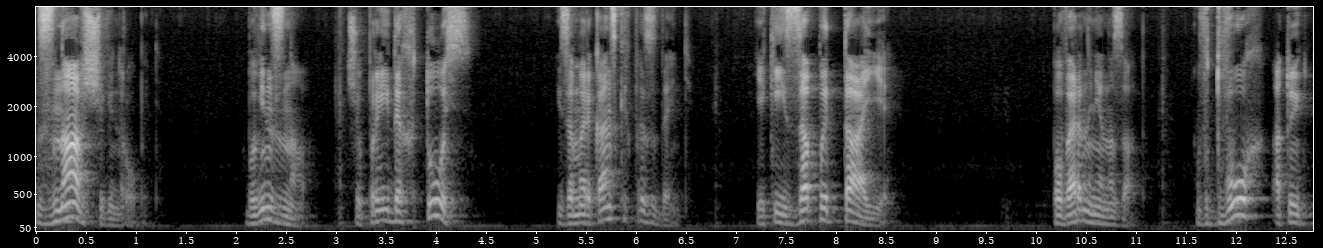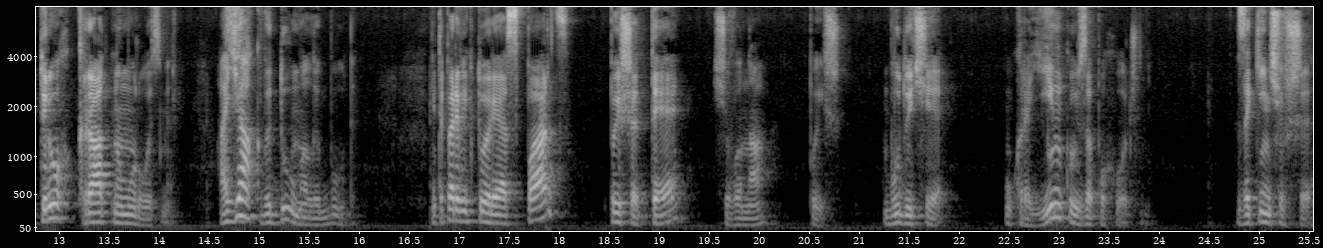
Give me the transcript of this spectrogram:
Знав, що він робить. Бо він знав, що прийде хтось із американських президентів, який запитає повернення назад в двох, а то й трьохкратному розмірі. А як ви думали буде? І тепер Вікторія Спарц пише те, що вона пише, будучи українкою за походженням, закінчивши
